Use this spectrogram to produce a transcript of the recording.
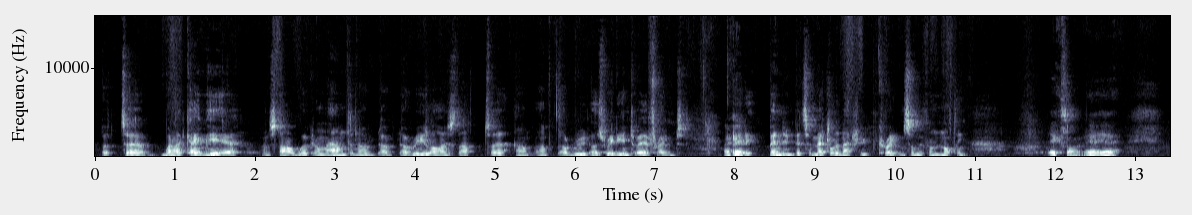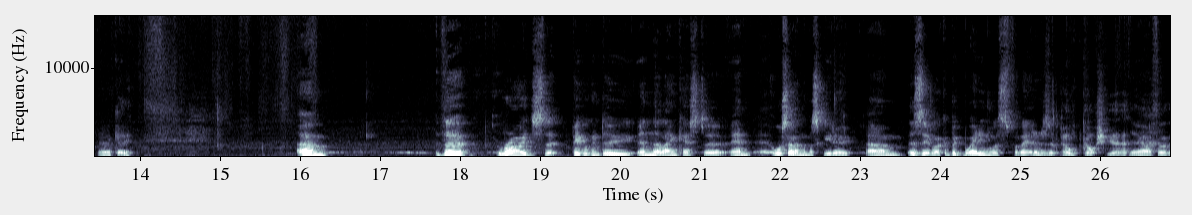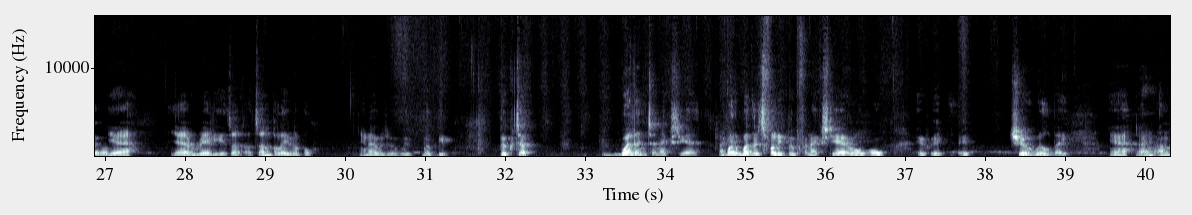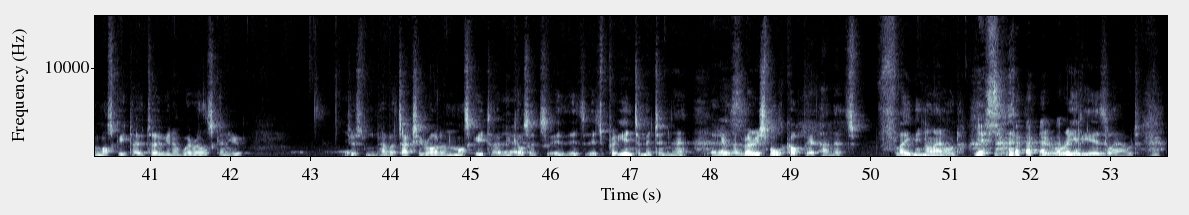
but uh, when I came here and started working on the Hampden, I, I, I realised that uh, I, I, I re- I was really into airframes. Okay. Really, bending bits of metal and actually creating something from nothing. Excellent. Yeah, yeah. Okay. Um, the rides that people can do in the Lancaster and also in the Mosquito, um, is there like a big waiting list for that? And is it? Oh gosh, yeah. Yeah, I thought there would be. Yeah, yeah, really, it's it's unbelievable. You know, we, we'll be booked up well into next year. Okay. Whether, whether it's fully booked for next year or, or it, it, it sure will be. Yeah, and, and the mosquito too. You know, where else can you just have a taxi ride on a mosquito because it's it, it's it's pretty intimate in there. It it's is. a very small cockpit and it's flaming loud. Yes. it really is loud.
